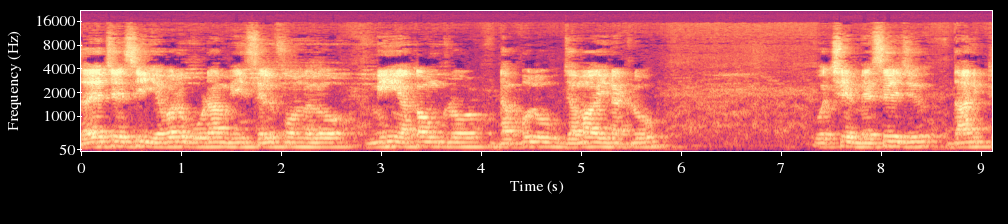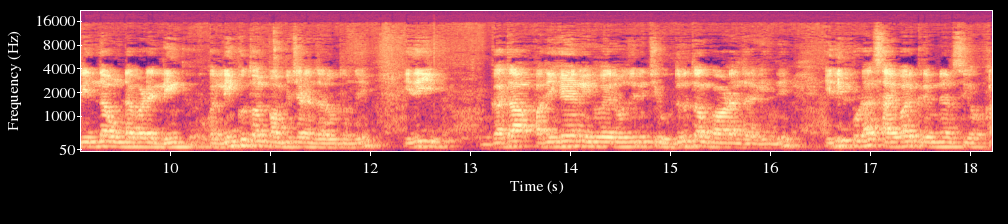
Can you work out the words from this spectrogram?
దయచేసి ఎవరు కూడా మీ సెల్ ఫోన్లలో మీ అకౌంట్లో డబ్బులు జమ అయినట్లు వచ్చే మెసేజ్ దాని క్రింద ఉండబడే లింక్ ఒక లింకుతో పంపించడం జరుగుతుంది. ఇది గత పదిహేను ఇరవై రోజుల నుంచి ఉధృతం కావడం జరిగింది. ఇది కూడా సైబర్ క్రిమినల్స్ యొక్క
